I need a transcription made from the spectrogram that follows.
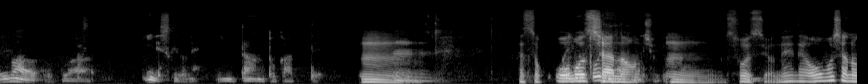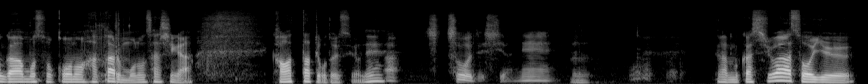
今はいいですけどねインターンとかあって。う。うんんそう応募者のうん、そうですよね。だから応募者の側もそこの測る物差しが変わったってことですよね。あそうですよね。だから昔はそういう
